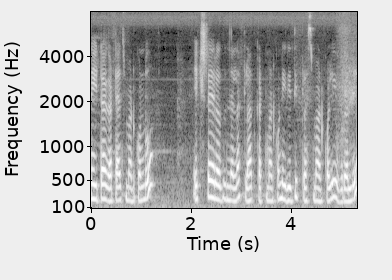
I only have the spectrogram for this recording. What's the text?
ನೀಟಾಗಿ ಅಟ್ಯಾಚ್ ಮಾಡಿಕೊಂಡು ಎಕ್ಸ್ಟ್ರಾ ಇರೋದನ್ನೆಲ್ಲ ಕ್ಲಾತ್ ಕಟ್ ಮಾಡ್ಕೊಂಡು ಈ ರೀತಿ ಪ್ರೆಸ್ ಮಾಡ್ಕೊಳ್ಳಿ ಇವರಲ್ಲಿ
